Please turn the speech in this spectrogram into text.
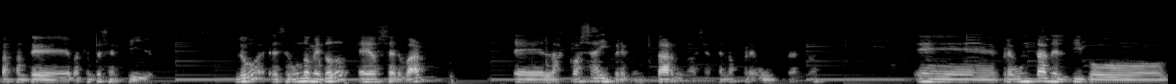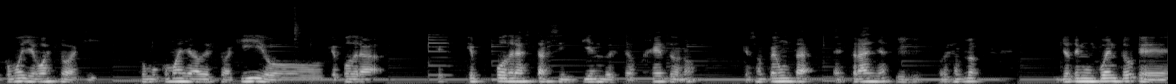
bastante, bastante sencillo. Luego, el segundo método es observar eh, las cosas y preguntarnos, y hacernos preguntas, ¿no? Eh, preguntas del tipo, ¿cómo llegó esto aquí? ¿Cómo, ¿Cómo ha llegado esto aquí? ¿O qué podrá, qué, qué podrá estar sintiendo este objeto, ¿no? Que son preguntas extrañas por ejemplo, yo tengo un cuento que,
